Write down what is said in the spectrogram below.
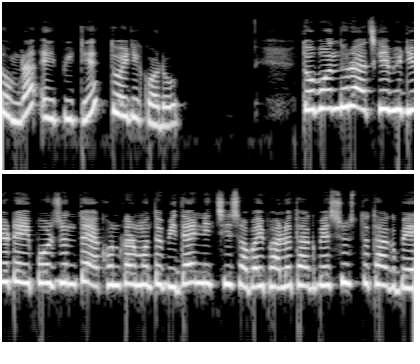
তোমরা এই পিঠে তৈরি করো। তো বন্ধুরা আজকে ভিডিওটা এই পর্যন্ত। এখনকার মতো বিদায় নিচ্ছি। সবাই ভালো থাকবে, সুস্থ থাকবে।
